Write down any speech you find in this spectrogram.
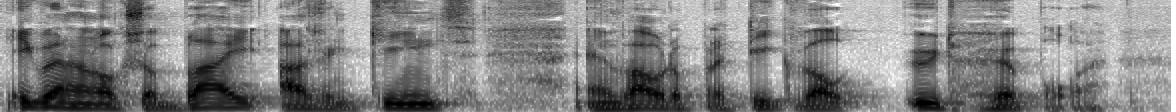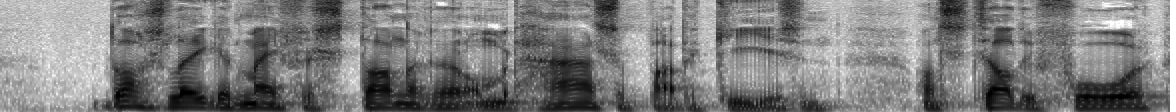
Ik ben dan ook zo blij als een kind en wou de praktijk wel uithuppelen. Dus leek het mij verstandiger om het hazenpad te kiezen. Want stel je voor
